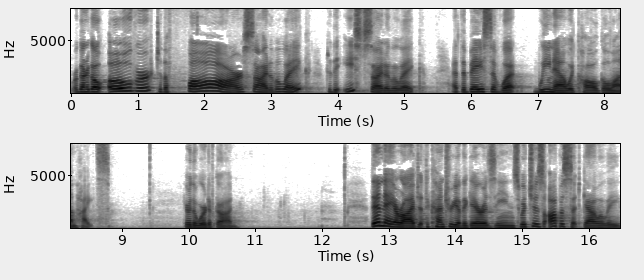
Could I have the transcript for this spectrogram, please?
we're going to go over to the far side of the lake, to the east side of the lake, at the base of what we now would call Golan Heights. Hear the word of God. Then they arrived at the country of the Gerasenes, which is opposite Galilee.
